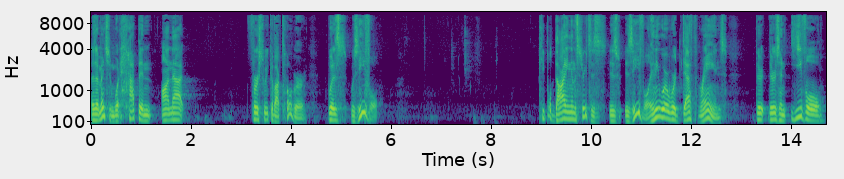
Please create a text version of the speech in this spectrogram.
As I mentioned, what happened on that first week of October was, was evil. People dying in the streets is, is, is evil. Anywhere where death reigns, there, there's an evil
